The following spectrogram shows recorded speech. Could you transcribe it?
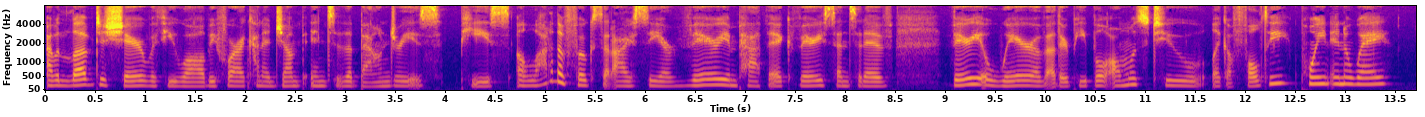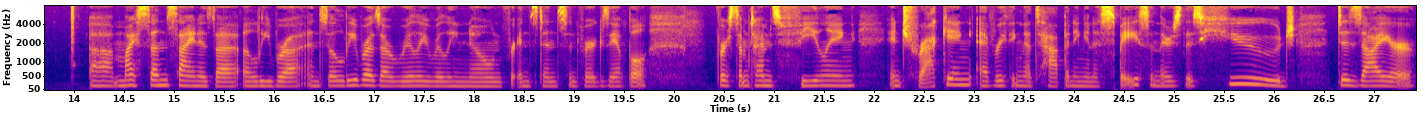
I would love to share with you all before I kind of jump into the boundaries piece. A lot of the folks that I see are very empathic, very sensitive, very aware of other people, almost to like a faulty point in a way. Uh, my sun sign is a, a Libra, and so Libras are really, really known, for instance, and for example, for sometimes feeling and tracking everything that's happening in a space. And there's this huge desire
